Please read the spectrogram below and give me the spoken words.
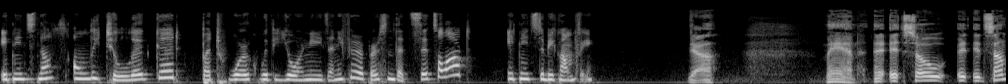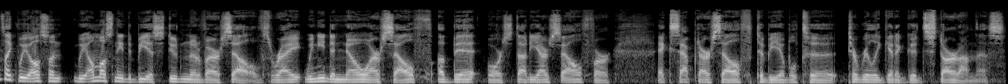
It needs not only to look good, but work with your needs. And if you're a person that sits a lot, it needs to be comfy. Yeah. Man, it, so it, it sounds like we also we almost need to be a student of ourselves, right? We need to know ourselves a bit, or study ourselves, or accept ourselves to be able to to really get a good start on this.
